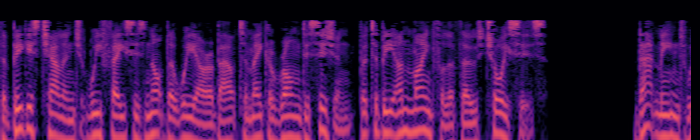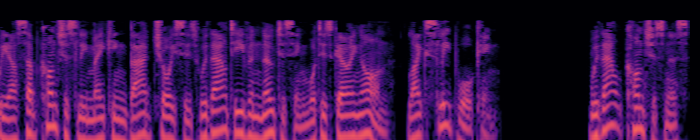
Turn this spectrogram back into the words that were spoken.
the biggest challenge we face is not that we are about to make a wrong decision but to be unmindful of those choices. That means we are subconsciously making bad choices without even noticing what is going on, like sleepwalking. Without consciousness,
